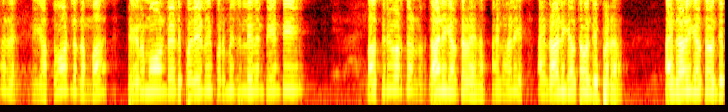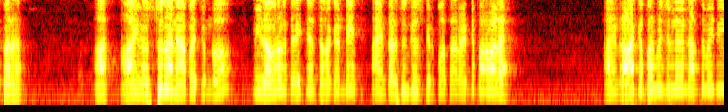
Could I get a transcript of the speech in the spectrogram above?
మరి నీకు అర్థం అవట్లేదమ్మా జగన్మోహన్ రెడ్డి పర్యటనకి పర్మిషన్ లేదంటే ఏంటి? నా తిరిగి కొడతాడు ర్యాలీకి వెళ్తాడు ఆయన. ఆయన ర్యాలీ ఆయన ర్యాలీకి వెళ్తామని చెప్పాడా? ఆయన ర్యాలీకి వెళ్తామని చెప్పారా? ఆయన వస్తున్న నేపథ్యంలో మీరు ఎవరికి దయచేసి తాకండి ఆయన దర్శనం చేసుకు వెళ్ళిపోతారంటే పర్వాలే. ఆయన రాక పర్మిషన్ లేదంటే అర్థం ఏంటి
